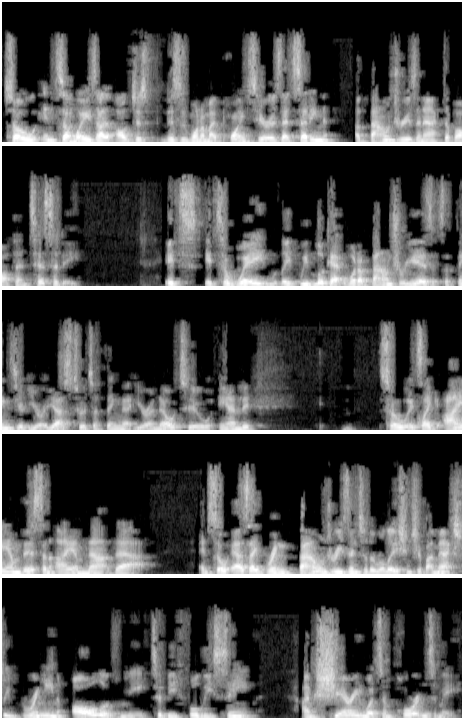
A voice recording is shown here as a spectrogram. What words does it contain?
So in some ways, I, will just, this is one of my points here is that setting a boundary is an act of authenticity it's it's a way if we look at what a boundary is it's the things that you're a yes to it's a thing that you're a no to and so it's like i am this and i am not that. And so as i bring boundaries into the relationship i'm actually bringing all of me to be fully seen. I'm sharing what's important to me.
